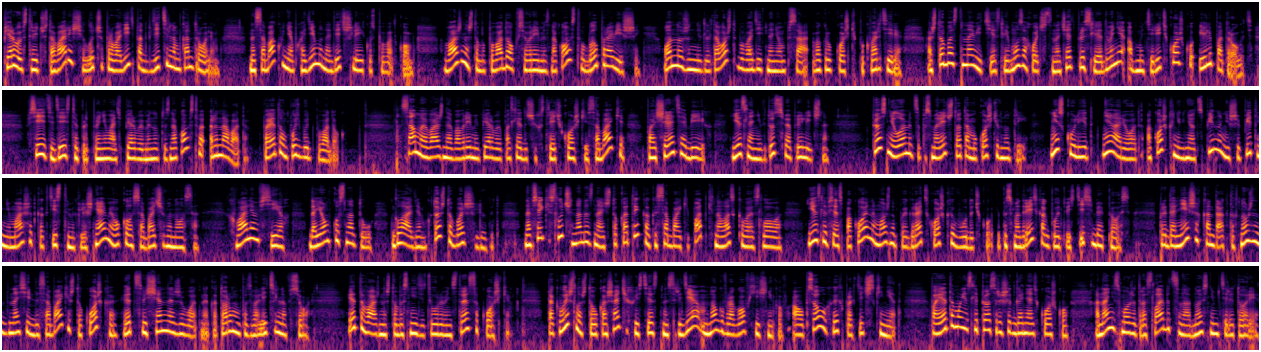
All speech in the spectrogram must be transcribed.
Первую встречу товарищей лучше проводить под бдительным контролем. На собаку необходимо надеть шлейку с поводком. Важно, чтобы поводок все время знакомства был провисший. Он нужен не для того, чтобы водить на нем пса вокруг кошки по квартире, а чтобы остановить, если ему захочется начать преследование, обматерить кошку или потрогать. Все эти действия предпринимать в первые минуты знакомства рановато, поэтому пусть будет поводок. Самое важное во время первой и последующих встреч кошки и собаки – поощрять обеих, если они ведут себя прилично. Пес не ломится посмотреть, что там у кошки внутри. Не скулит, не орет, а кошка не гнет спину, не шипит и не машет когтистыми клешнями около собачьего носа. Хвалим всех, даем вкусноту, гладим, кто что больше любит. На всякий случай надо знать, что коты, как и собаки, падки на ласковое слово. Если все спокойны, можно поиграть с кошкой в удочку и посмотреть, как будет вести себя пес. При дальнейших контактах нужно доносить до собаки, что кошка — это священное животное, которому позволительно все. Это важно, чтобы снизить уровень стресса кошки. Так вышло, что у кошачьих в естественной среде много врагов-хищников, а у псовых их практически нет. Поэтому, если пес решит гонять кошку, она не сможет расслабиться на одной с ним территории.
